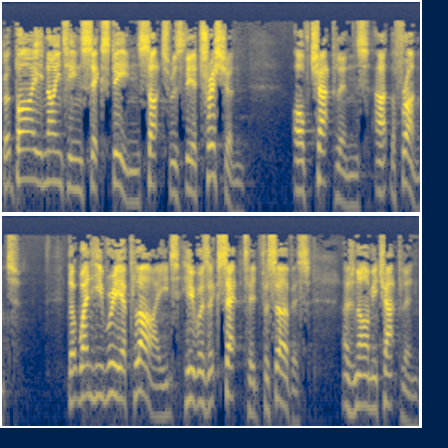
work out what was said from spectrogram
But by 1916, such was the attrition of chaplains at the front that when he reapplied, he was accepted for service as an army chaplain.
